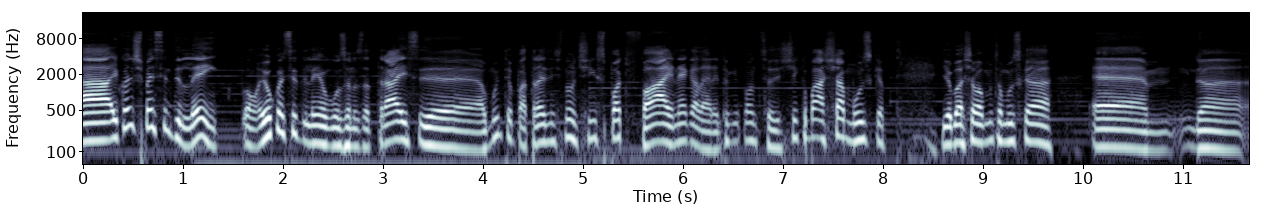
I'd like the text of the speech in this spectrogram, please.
Ah, e quando a gente pensa em delay, bom, eu conheci delay alguns anos atrás, é, muito tempo atrás a gente não tinha Spotify, né, galera? Então o que aconteceu? A gente tinha que baixar música, e eu baixava muita música é, na,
